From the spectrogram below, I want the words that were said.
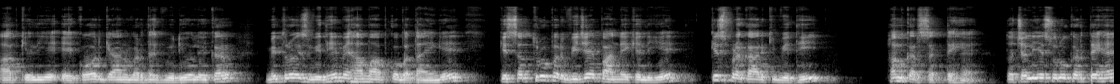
आपके लिए एक और ज्ञानवर्धक वीडियो लेकर। मित्रों, इस विधि में हम आपको बताएँगे कि शत्रु पर विजय पाने के लिए किस प्रकार की विधि हम कर सकते हैं। तो चलिए शुरू करते हैं।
